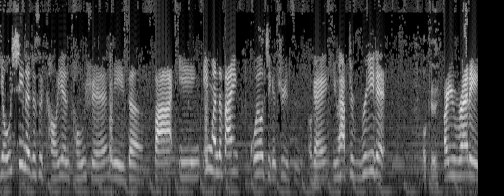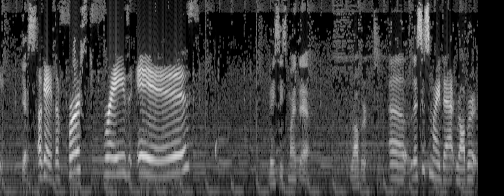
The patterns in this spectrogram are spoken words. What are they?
游戏呢，就是考验同学你的发音，英文的发音。我有几个句子，OK？You、have to read it. Okay. Are you ready? Yes. Okay, the first phrase is This is my dad, Robert. Uh, this is my dad, Robert.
